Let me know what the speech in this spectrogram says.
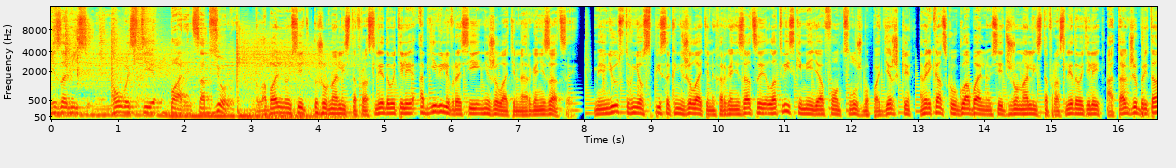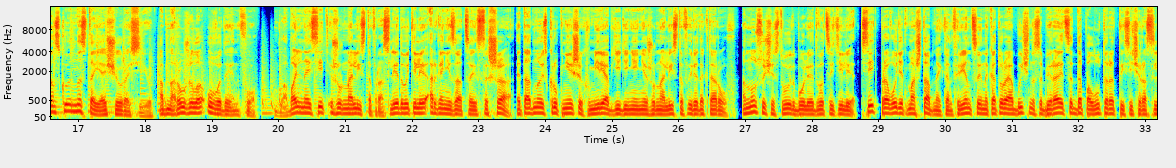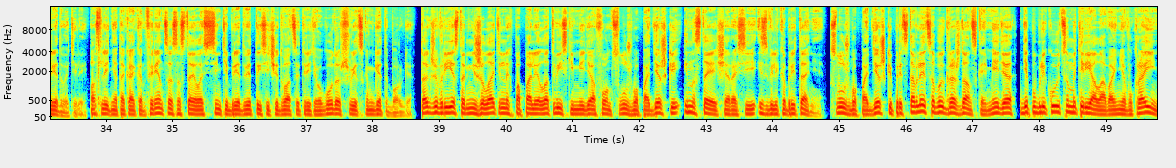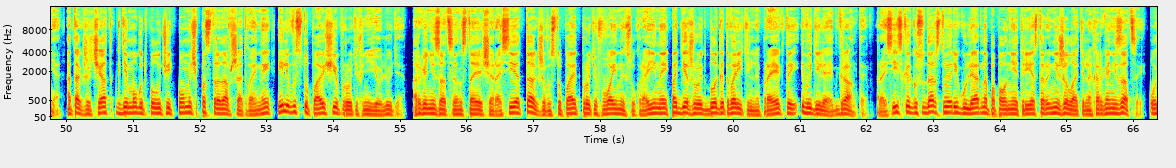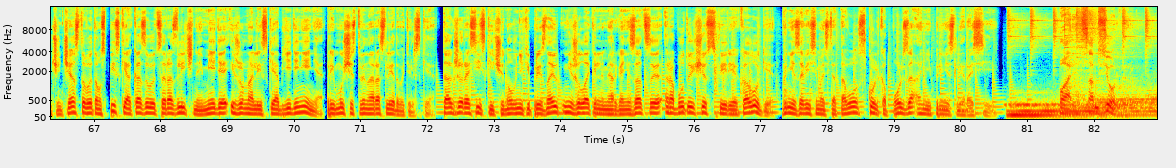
независим. Новости Баренц обзор. Глобальную сеть журналистов-расследователей объявили в России нежелательной организацией. Минюст внес в список нежелательных организаций Латвийский медиафонд «Служба поддержки», американскую глобальную сеть журналистов-расследователей, а также британскую «Настоящую Россию», обнаружила УВД-инфо. Глобальная сеть журналистов-расследователей Организации США. Это одно из крупнейших в мире объединений журналистов и редакторов. Оно существует более 20 лет. Сеть проводит масштабные конференции, на которые обычно собирается до полутора тысяч расследователей. Последняя такая конференция состоялась в сентябре 2023 года в шведском Гетеборге. Также в реестр нежелательных попали Латвийский медиафонд «Служба поддержки» и «Настоящая Россия» из Великобритании. Служба поддержки представляет собой гражданское медиа, где публикуются материалы о войне в Украине, а также чат, где могут получить помощь пострадавшие от войны или выступающие против нее люди. Организация «Настоящая Россия» также выступает против войны с Украиной, поддерживает благотворительные проекты и выделяет гранты. Российское государство регулярно пополняет реестр нежелательных организаций. Очень часто в этом списке оказываются различные медиа и журналистские объединения, преимущественно расследовательские. Также российские чиновники признают нежелательными организации, работающие в сфере экологии, вне зависимости от того, сколько пользы они принесли России. Баренц обзервер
